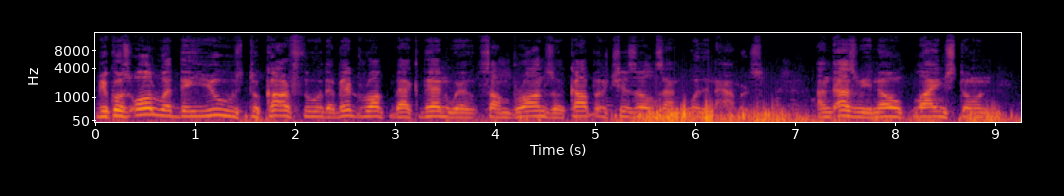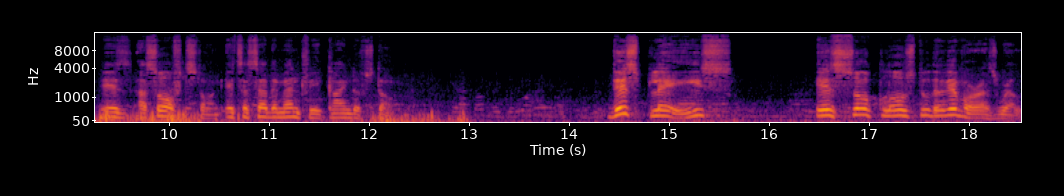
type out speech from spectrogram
Because all what they used to carve through the bedrock back then were some bronze or copper chisels and wooden hammers. And as we know, limestone is a soft stone. It's a sedimentary kind of stone. This place is so close to the river as well.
